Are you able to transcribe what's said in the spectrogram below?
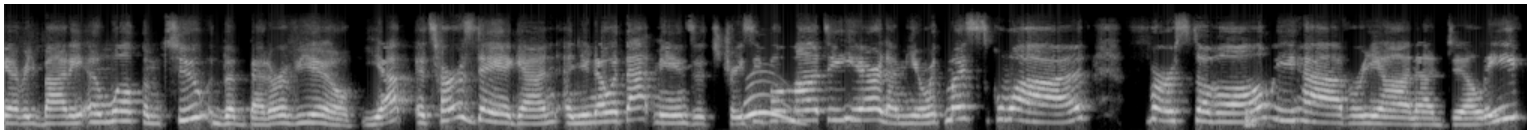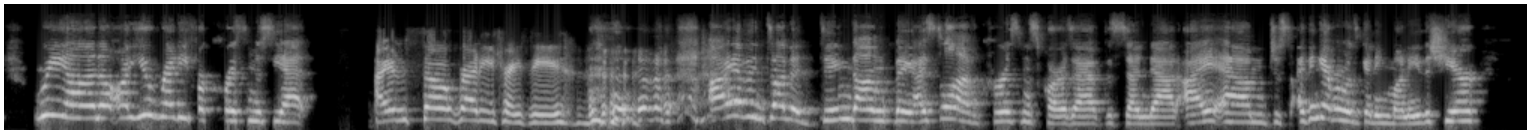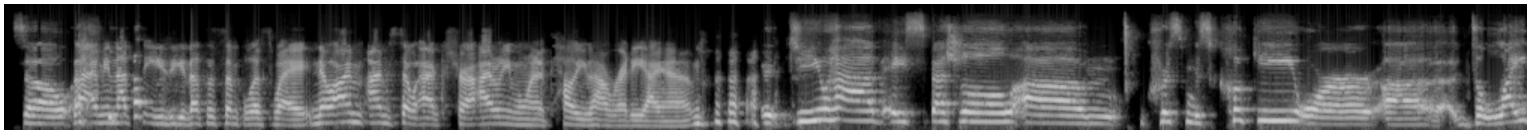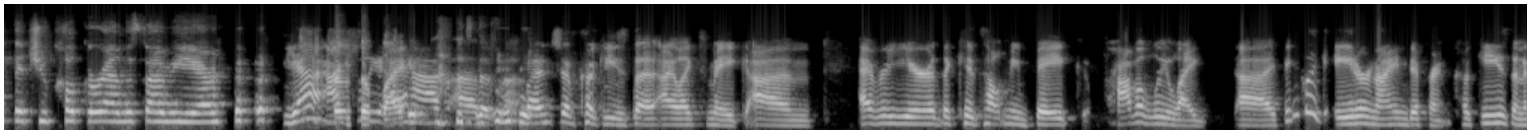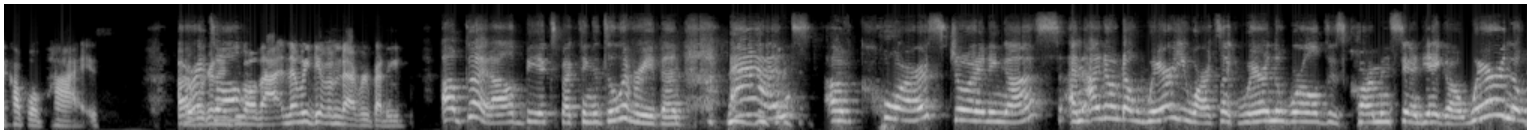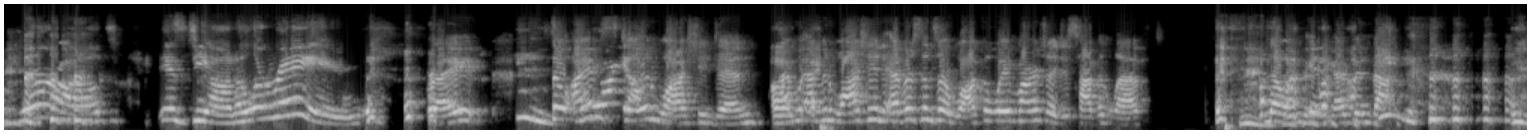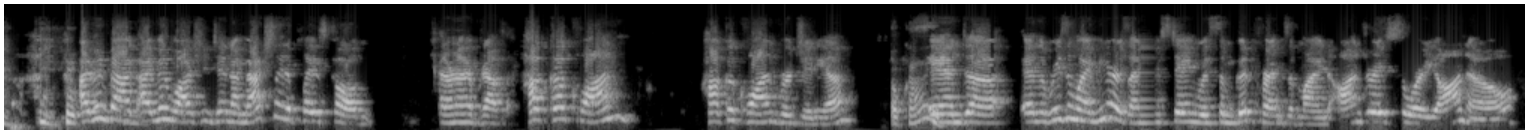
Evening, everybody, and welcome to The Better View. Yep, it's Hers Day again, and you know what that means. It's Traci Belmonte here, and I'm here with my squad. First of all, we have ReAnna Dilley. ReAnna, are you ready for Christmas yet? I am so ready, Traci. I haven't done a ding dong thing. I still have Christmas cards I have to send out. I am just, I think everyone's getting money this year. So I mean that's easy. That's the simplest way. No, I'm I'm so extra. I don't even want to tell you how ready I am. do you have a special um, Christmas cookie or uh, delight that you cook around this time of year? yeah, actually, I have a bunch of cookies that I like to make. Um, every year, the kids help me bake probably like uh, I think like eight or nine different cookies and a couple of pies. So all right, we're gonna so do all that, and then we give them to everybody. Oh, good. I'll be expecting a delivery then. And of course, joining us, and I don't know where you are. It's like, where in the world is Carmen Sandiego? Where in the world is DeAnna Lorraine? right? So I'm still in Washington. Okay. i have been in Washington ever since our walkaway march. I just haven't left. no, I'm kidding. I've been back. I've been back. I'm in Washington. I'm actually at a place called, I don't know how to pronounce it, Occoquan, Occoquan, Virginia. Okay. And uh, and the reason why I'm here is I'm staying with some good friends of mine, Andre Soriano,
